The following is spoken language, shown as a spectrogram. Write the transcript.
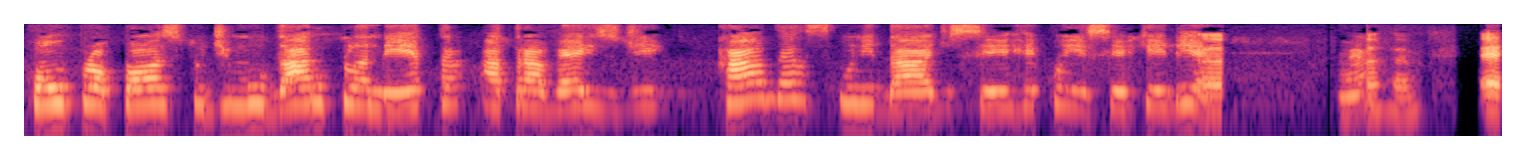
com o propósito de mudar o planeta através de cada unidade ser reconhecer que ele é. Né? Uhum. é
